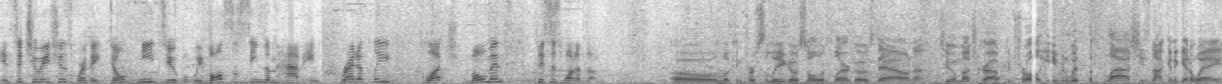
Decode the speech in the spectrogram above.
in situations where they don't need to, but we've also seen them have incredibly clutch moments. This is one of them. Oh, looking for Soligo. Solar Flare goes down. Too much crowd control. Even with the flash, he's not going to get away.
